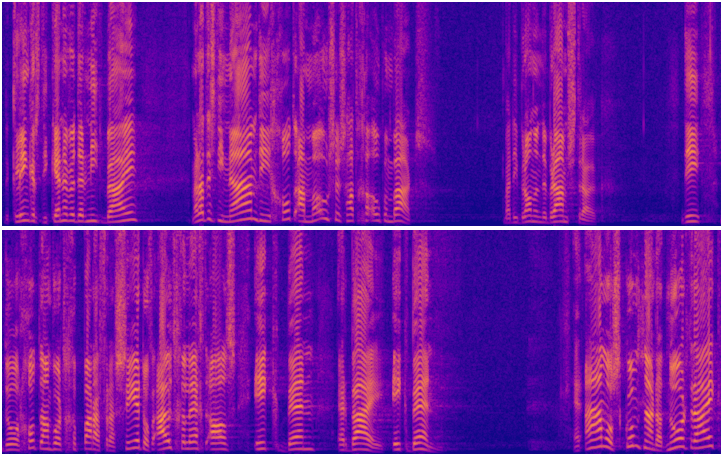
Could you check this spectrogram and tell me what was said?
De klinkers die kennen we er niet bij. Maar dat is die naam die God aan Mozes had geopenbaard. Bij die brandende braamstruik die door God dan wordt geparafraseerd of uitgelegd als ik ben erbij, ik ben. En Amos komt naar dat Noordrijk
